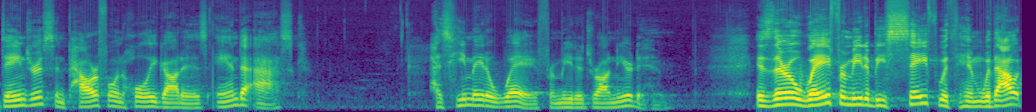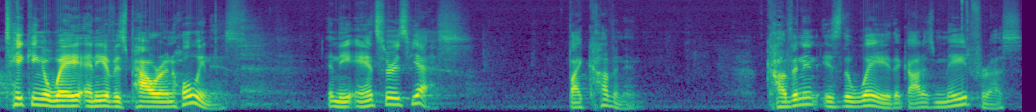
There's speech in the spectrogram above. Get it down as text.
dangerous and powerful and holy God is and to ask, has He made a way for me to draw near to Him? Is there a way for me to be safe with Him without taking away any of His power and holiness? And the answer is yes, by covenant. Covenant is the way that God has made for us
